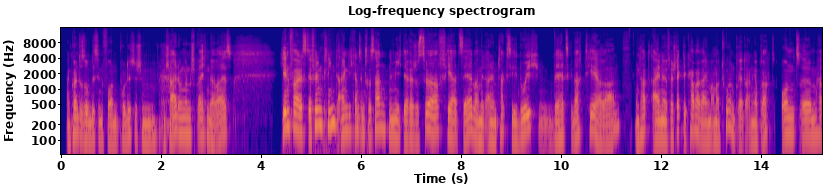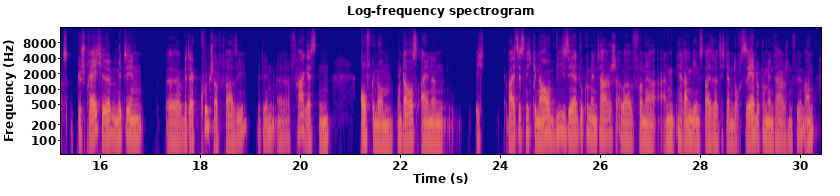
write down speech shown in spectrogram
man könnte so ein bisschen von politischen Entscheidungen sprechen, wer weiß. Jedenfalls, der Film klingt eigentlich ganz interessant, nämlich der Regisseur fährt selber mit einem Taxi durch, wer hätte es gedacht, Teheran, und hat eine versteckte Kamera im Armaturenbrett angebracht und ähm, hat Gespräche mit den, äh, mit der Kundschaft quasi, mit den äh, Fahrgästen aufgenommen und daraus einen, ich weiß jetzt nicht genau, wie sehr dokumentarisch, aber von der An Herangehensweise hört sich dann doch sehr dokumentarischen Film an.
